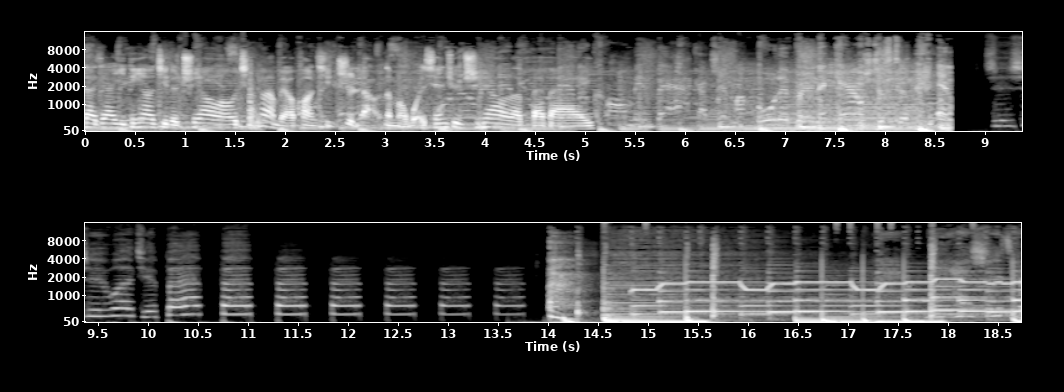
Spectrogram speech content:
大家一定要记得吃药哦，千万不要放弃治疗。那么我先去吃药了，拜拜。只是我结巴巴巴巴巴巴巴。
